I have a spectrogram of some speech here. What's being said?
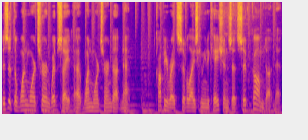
Visit the One More Turn website at onemoreturn.net. Copyright Civilized Communications at civcom.net.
